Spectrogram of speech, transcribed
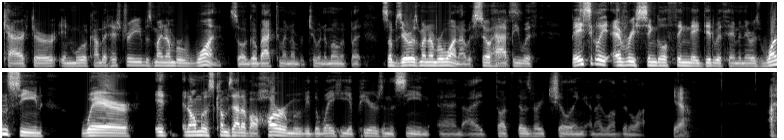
character in Mortal Kombat history, was my number one. So I'll go back to my number two in a moment. But Sub Zero is my number one. I was so happy Nice. with basically every single thing they did with him. And there was one scene where it it almost comes out of a horror movie the way he appears in the scene, and I thought that, that was very chilling, and I loved it a lot. Yeah. I,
